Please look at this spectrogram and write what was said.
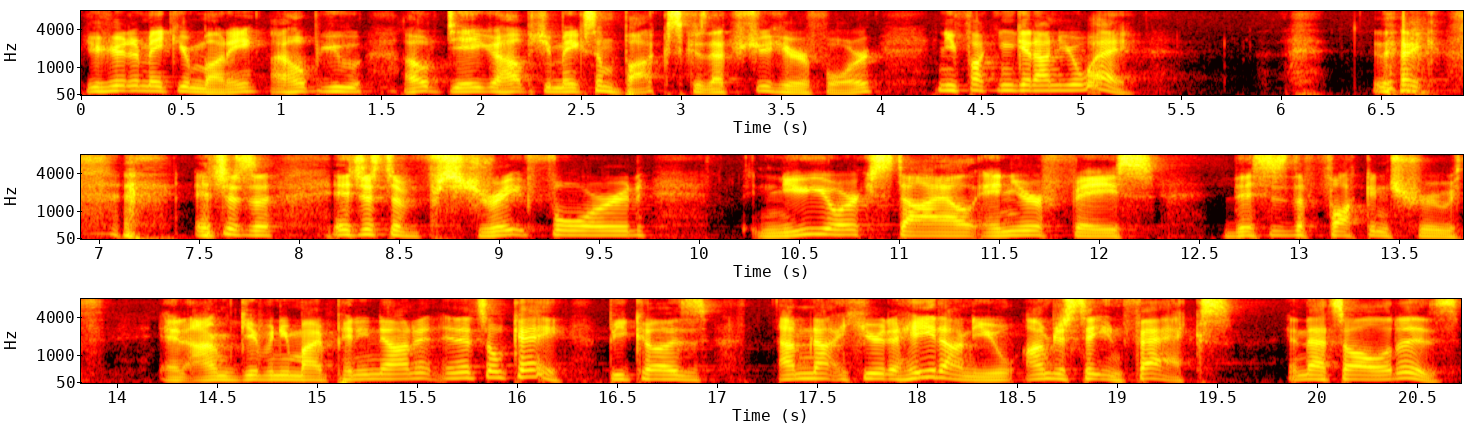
You're here to make your money. I hope you. I hope Diego helps you make some bucks because that's what you're here for. And you fucking get on your way." like, it's just a, it's just a straightforward New York style, in your face. This is the fucking truth and I'm giving you my opinion on it, and it's okay because I'm not here to hate on you. I'm just stating facts, and that's all it is.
